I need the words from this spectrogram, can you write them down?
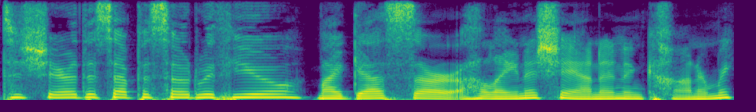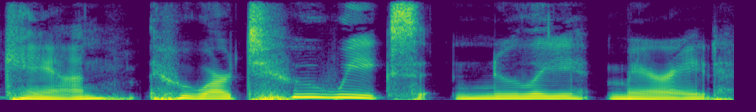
to share this episode with you. My guests are Helena Shannon and Connor McCann, who are two weeks newly married.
